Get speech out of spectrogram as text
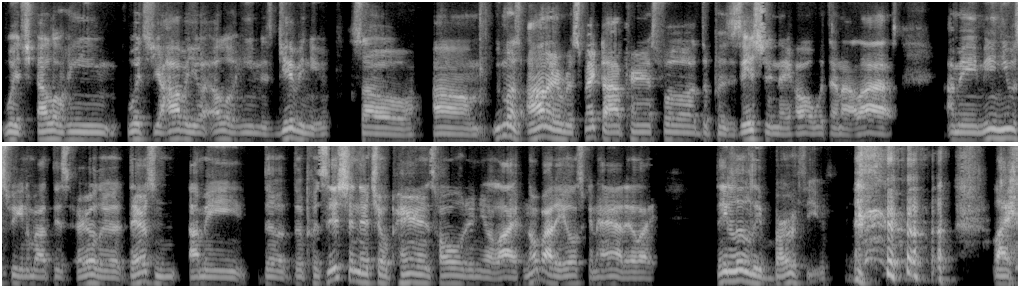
which elohim which yahweh your elohim is giving you so um, we must honor and respect our parents for the position they hold within our lives. I mean, me and you were speaking about this earlier. There's, I mean, the the position that your parents hold in your life, nobody else can have. They're like, they literally birth you. like,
